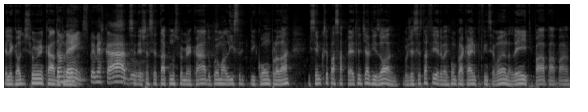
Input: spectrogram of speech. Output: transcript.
é legal de supermercado também. Também, supermercado. Você deixa setup no supermercado, põe uma lista de, de compra lá e sempre que você passar perto, ele te avisa, ó, oh, hoje é sexta-feira, vai comprar carne pro fim de semana, leite, pá, pá, pá,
